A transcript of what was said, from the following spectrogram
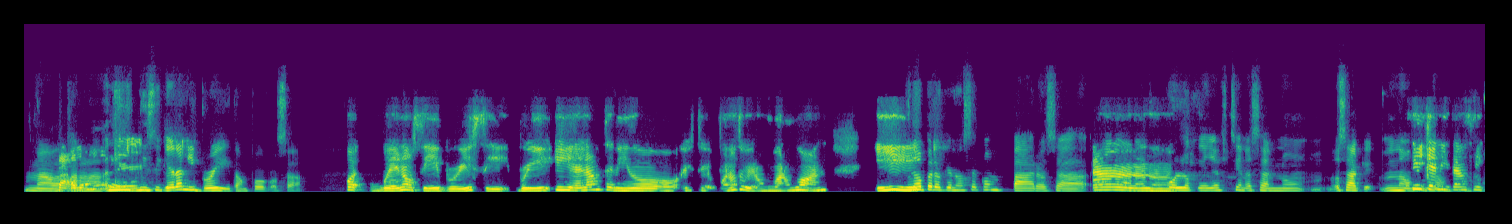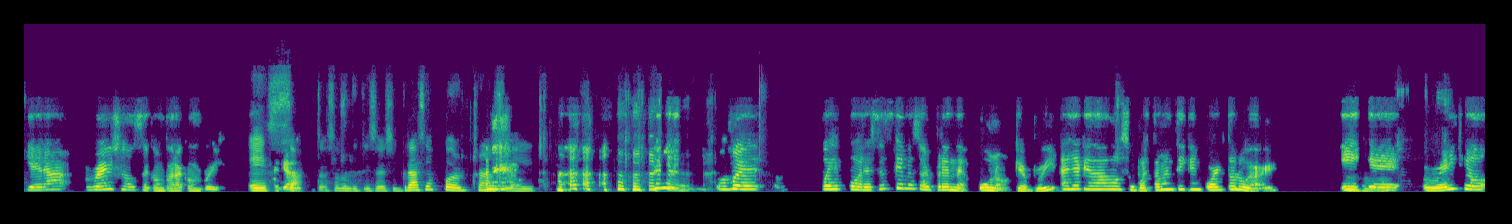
nada, para nada, ni, ni siquiera ni Brie tampoco, o sea. Pues, bueno, sí, Bree, sí, Bree y él han tenido, este, bueno, tuvieron one on one y, No, pero que no se compara, o sea, ah, por lo que ellos tienen, o sea, no, o sea, que no, sí, que no, ni tan siquiera Rachel se compara con Bree. Exacto, eso es lo que quise decir. Gracias por translate. Pues, pues por eso es que me sorprende, uno, que Brie haya quedado supuestamente en cuarto lugar y que Rachel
